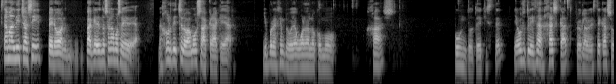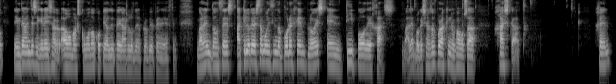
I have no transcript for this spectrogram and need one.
Está mal dicho así, pero para que nos hagamos la idea. Mejor dicho, lo vamos a craquear. Yo, por ejemplo, voy a guardarlo como hash.txt y vamos a utilizar hashcat, pero claro, en este caso, directamente si queréis algo más cómodo, copiarlo y pegarlo del propio PDF, ¿vale? Entonces, aquí lo que le estamos diciendo, por ejemplo, es el tipo de hash, ¿vale? Porque si nosotros por aquí nos vamos a hashcat help,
